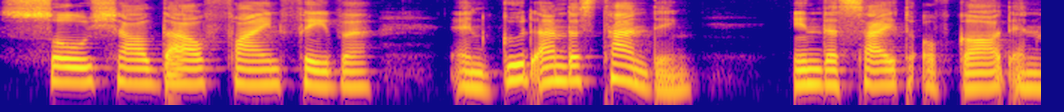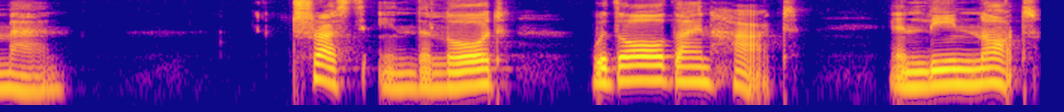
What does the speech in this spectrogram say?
So shalt thou find favor and good understanding in the sight of God and man. Trust in the Lord with all thine heart, and lean not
